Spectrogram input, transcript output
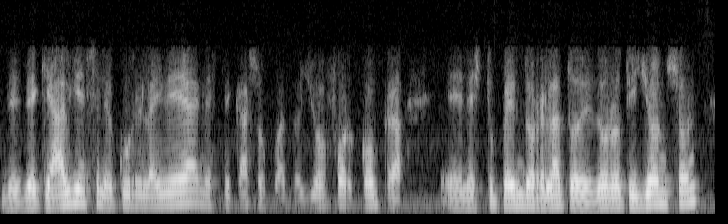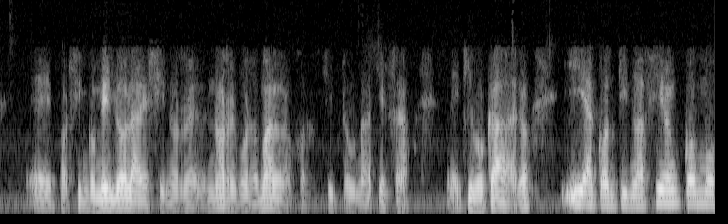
Desde que a alguien se le ocurre la idea, en este caso cuando John Ford compra el estupendo relato de Dorothy Johnson eh, por cinco mil dólares, si no, no recuerdo mal, a lo mejor cito una cifra equivocada, ¿no? Y a continuación, cómo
